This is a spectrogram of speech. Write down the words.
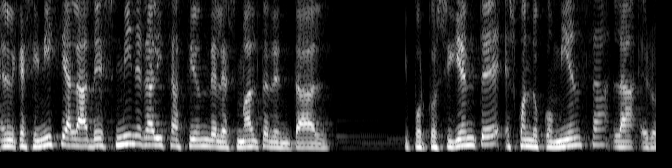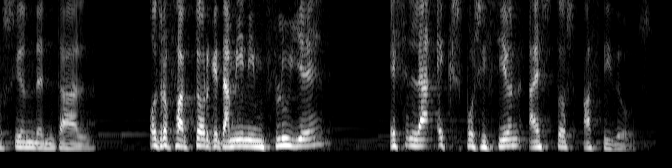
en el que se inicia la desmineralización del esmalte dental, y por consiguiente es cuando comienza la erosión dental. Otro factor que también influye es la exposición a estos ácidos.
